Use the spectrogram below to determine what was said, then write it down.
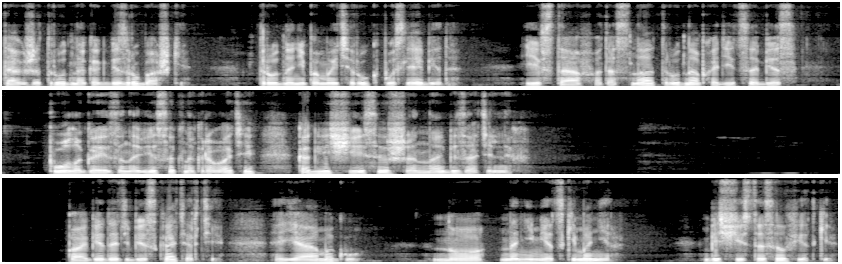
так же трудно, как без рубашки. Трудно не помыть рук после обеда. И встав ото сна, трудно обходиться без полога и занавесок на кровати, как вещей совершенно обязательных. Пообедать без скатерти я могу, но на немецкий манер, без чистой салфетки,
